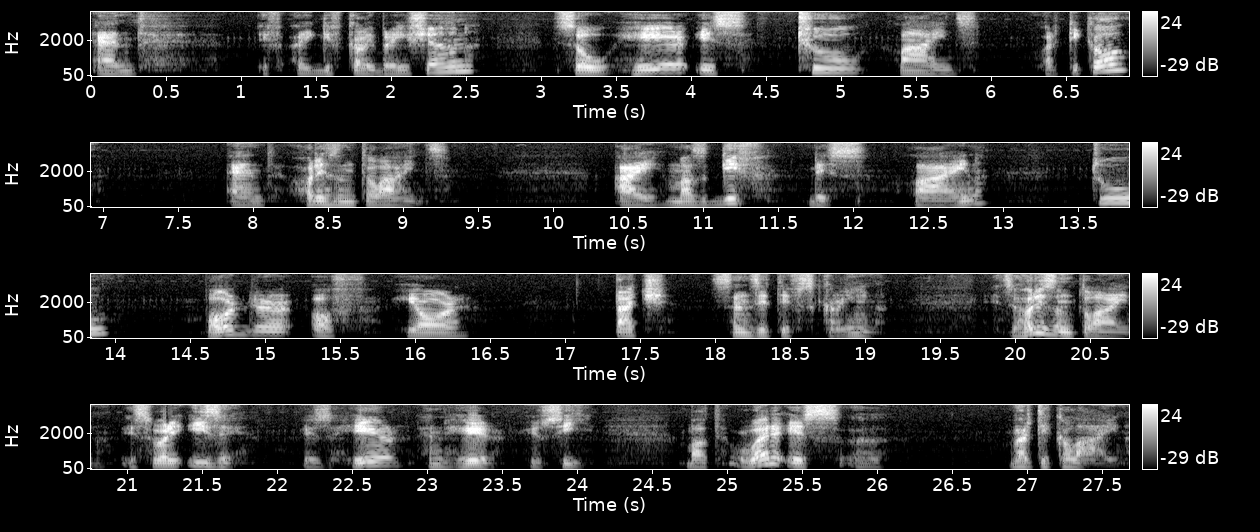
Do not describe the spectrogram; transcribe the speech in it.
And if I give calibration so here is two lines vertical and horizontal lines. I must give this line to border of your touch sensitive screen its horizontal line is very easy. Is here and here you see. But where is uh, vertical line?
